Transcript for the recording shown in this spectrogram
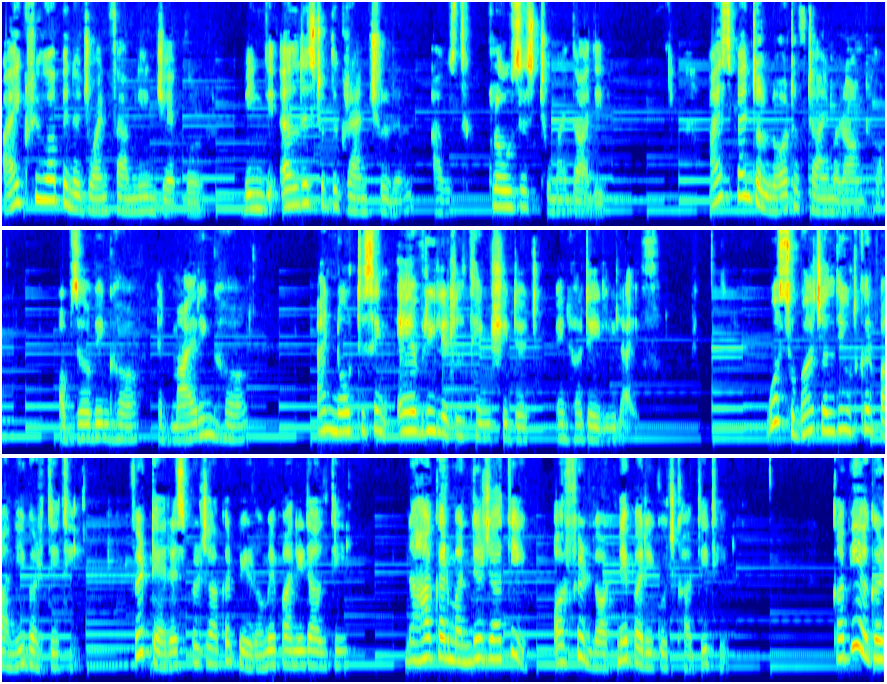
I grew up in a joint family in Jaipur. Being the eldest of the grandchildren, I was the closest to my Dadi. I spent a lot of time around her, observing her, admiring her, and noticing every little thing she did in her daily life. वो सुबह जल्दी उठकर पानी भरती थी फिर टेरेस पर जाकर पेड़ों में पानी डालती नहाकर मंदिर जाती और फिर लौटने पर ही कुछ खाती थी कभी अगर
